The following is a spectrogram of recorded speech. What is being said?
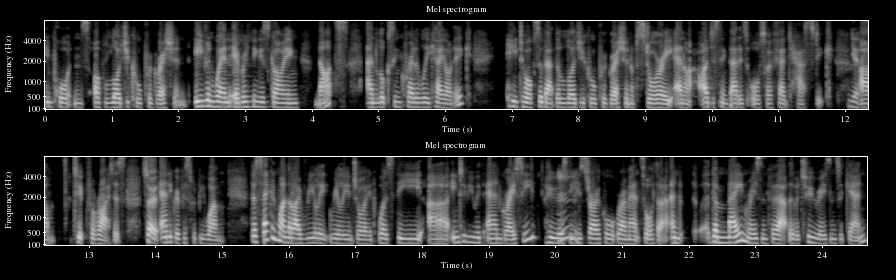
importance of logical progression. Even when everything is going nuts and looks incredibly chaotic he talks about the logical progression of story and i, I just think that is also a fantastic um, tip for writers. So andy griffiths would be one. The second one that i really really enjoyed was the uh, interview with anne gracie who is the Mm. historical romance author. And the main reason for that there were two reasons again.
